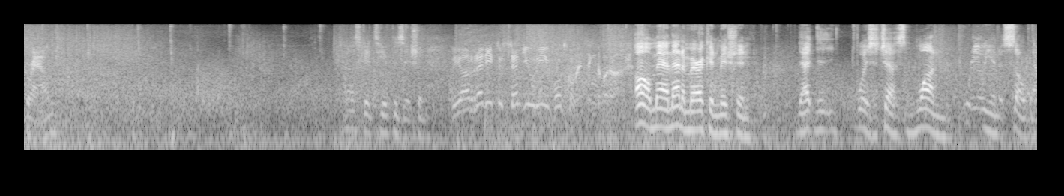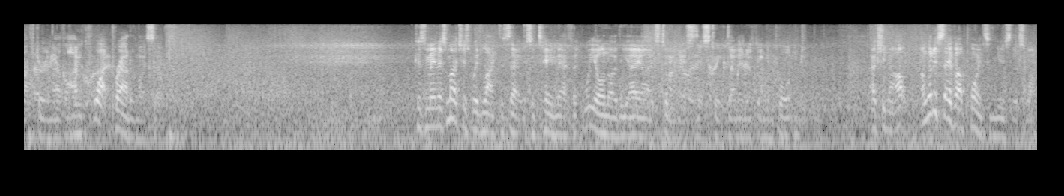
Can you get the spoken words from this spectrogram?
ground. Let's get to your position. We are ready to send you reinforcements. Commencing the barrage. Oh man, that American mission, that uh, was just one brilliant assault after another. I'm quite proud of myself. Because, I mean, as much as we'd like to say it was a team effort, we all know the AI is too useless to have done anything important. Actually, no, I'll, I'm going to save our points and use this one.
